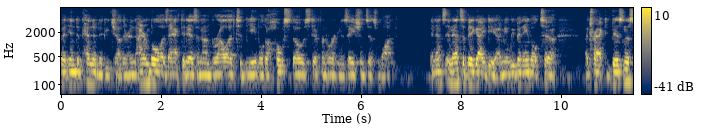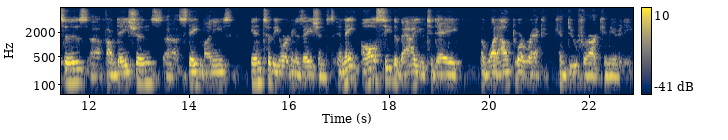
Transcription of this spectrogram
but independent of each other. And Iron Bull has acted as an umbrella to be able to host those different organizations as one. And that's and that's a big idea. I mean, we've been able to attract businesses, uh, foundations, uh, state monies into the organizations, and they all see the value today of what outdoor rec can do for our community.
